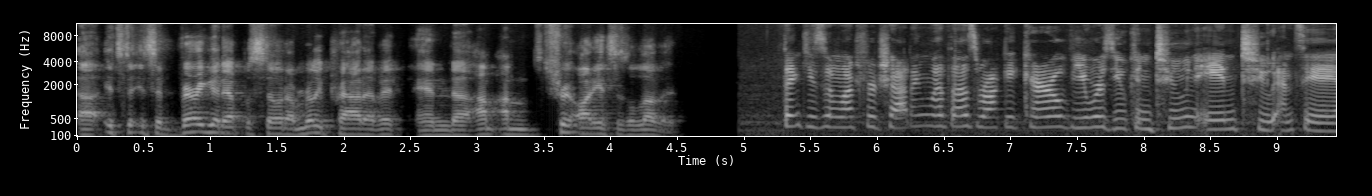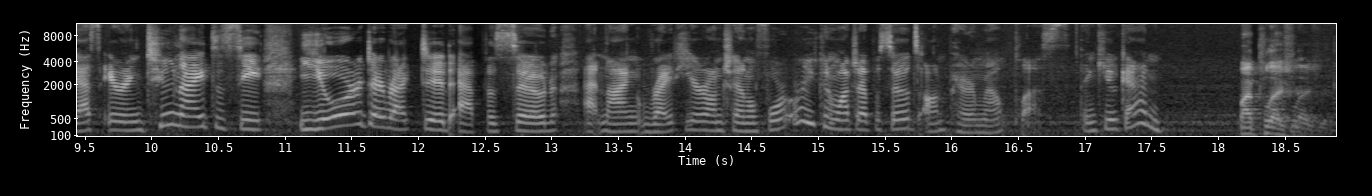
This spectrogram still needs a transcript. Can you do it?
uh, it's it's a very good episode. I'm really proud of it, and uh, I'm, I'm sure audiences will love it. Thank you so much for chatting with us, Rocky Carroll. Viewers, you can tune in to NCIS airing tonight to see your directed episode at 9 right here on Channel 4, or you can watch episodes on Paramount Plus. Thank you again. My pleasure. My pleasure.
